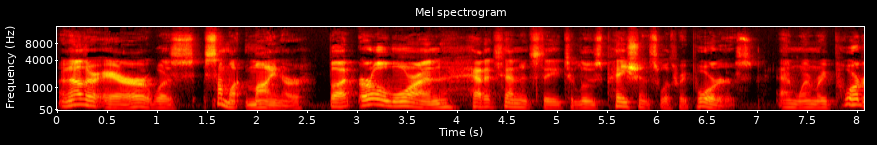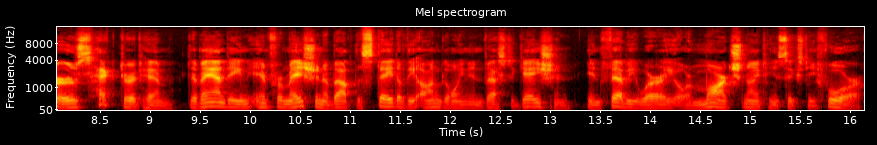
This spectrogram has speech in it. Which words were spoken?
Another error was somewhat minor, but Earl Warren had a tendency to lose patience with reporters and when reporters hectored him, demanding information about the state of the ongoing investigation in February or March 1964,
